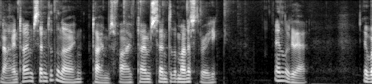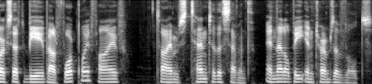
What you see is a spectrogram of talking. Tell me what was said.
9 times 10 to the 9 times 5 times 10 to the minus 3. And look at that. It works out to be about 4.5 times 10 to the 7th. And that'll be in terms of volts.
